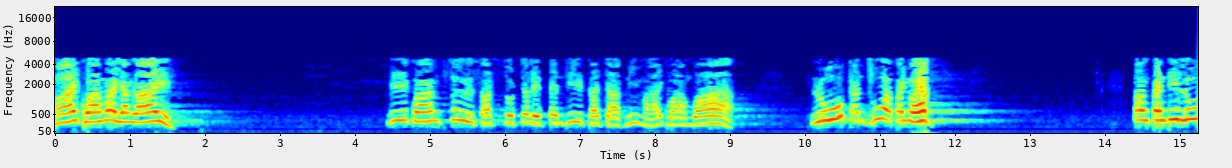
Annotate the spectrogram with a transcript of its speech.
หมายความว่าอย่างไร มีความซื่อสัตย์สุจริตเป็นที่ประจักษ์นี่หมายความว่า รู้กันทั่วไปหมด ต้องเป็นที่รู้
